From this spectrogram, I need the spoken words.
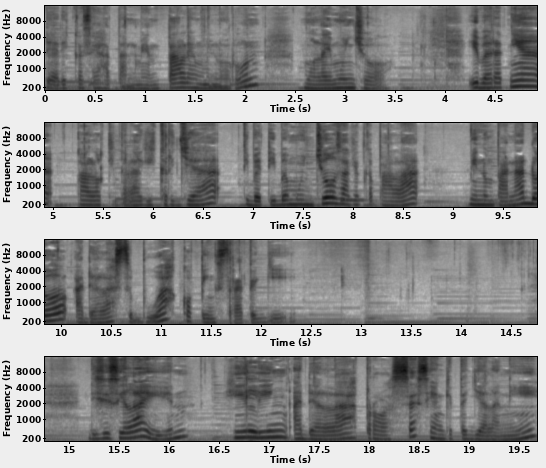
dari kesehatan mental yang menurun mulai muncul. Ibaratnya kalau kita lagi kerja, tiba-tiba muncul sakit kepala, minum panadol adalah sebuah coping strategi. Di sisi lain, healing adalah proses yang kita jalani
